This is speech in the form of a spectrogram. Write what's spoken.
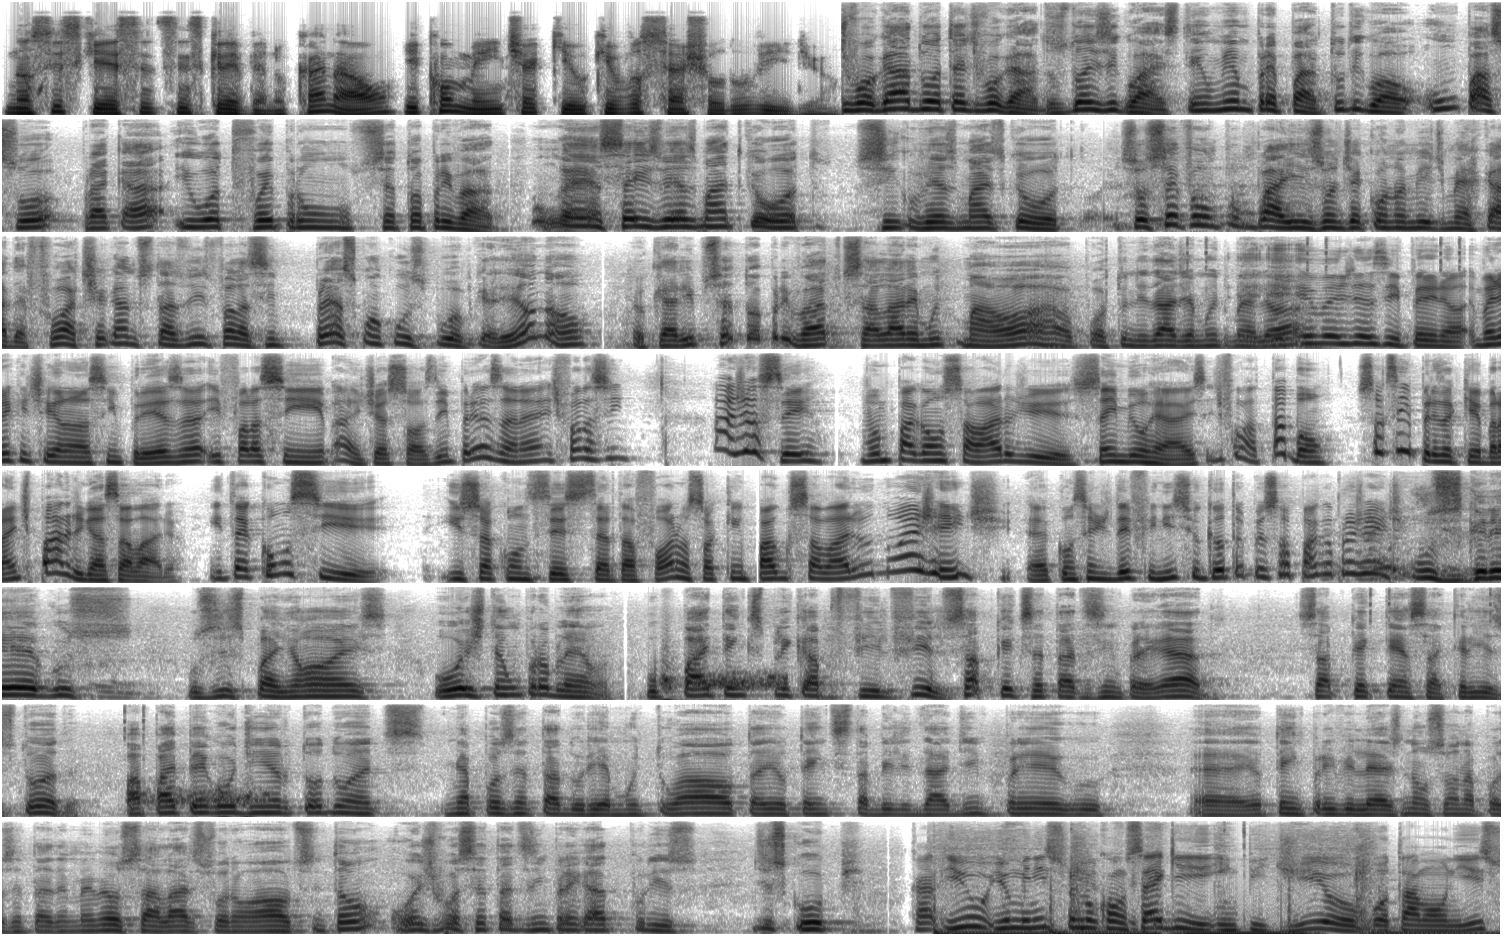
Não se esqueça de se inscrever no canal e comente aqui o que você achou do vídeo. Advogado, outro é advogado, os dois iguais, tem o mesmo preparo, tudo igual. Um passou para cá e o outro foi para um setor privado. Um ganha seis vezes mais do que o outro, cinco vezes mais do que o outro. Se você for para um país onde a economia de mercado é forte, chegar nos Estados Unidos e falar assim, presta concurso público. Eu não, eu quero ir para o setor privado, porque o salário é muito maior, a oportunidade é muito melhor. Imagina assim, peraí, não. Imagina que a gente chega na nossa empresa e fala assim, ah, a gente é sócio da empresa, né? A gente fala assim, ah, já sei, vamos pagar um salário de 100 mil reais. Gente fala, tá bom. Só que se a empresa quebrar, a gente para de ganhar salário. Então é como se isso acontecesse de certa forma, só que quem paga o salário não é a gente. É como se a gente definisse o que outra pessoa paga pra gente. Os gregos, os espanhóis, hoje tem um problema. O pai tem que explicar pro filho, filho, sabe por que você está desempregado? Sabe por que tem essa crise toda? Papai pegou o dinheiro todo antes. Minha aposentadoria é muito alta, eu tenho estabilidade de emprego, eu tenho privilégio não só na aposentadoria, mas meus salários foram altos. Então, hoje você está desempregado por isso. Desculpe. E o, e o ministro não consegue impedir ou botar a mão nisso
